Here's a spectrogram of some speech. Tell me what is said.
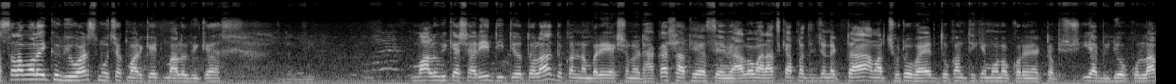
আসসালামু আলাইকুম ভিউয়ার্স, মোচক মার্কেট, মালবিকা মালবিকা শাড়ি, দ্বিতীয় তলা, দোকান নাম্বার একশো নয়, ঢাকা। সাথে আছে আমি আলম। আর আজকে আপনাদের জন্য একটা আমার ছোট ভাইয়ের দোকান থেকে মনে করেন একটা ইয়া ভিডিও করলাম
